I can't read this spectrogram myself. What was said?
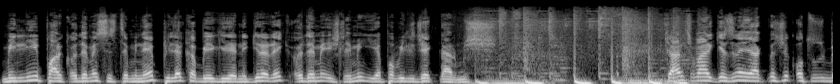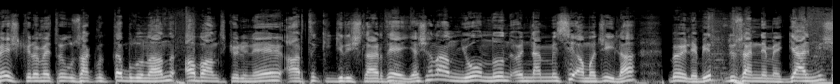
Milli Park ödeme sistemine plaka bilgilerini girerek ödeme işlemi yapabileceklermiş. Kent merkezine yaklaşık 35 kilometre uzaklıkta bulunan Abant Gölü'ne artık girişlerde yaşanan yoğunluğun önlenmesi amacıyla böyle bir düzenleme gelmiş.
